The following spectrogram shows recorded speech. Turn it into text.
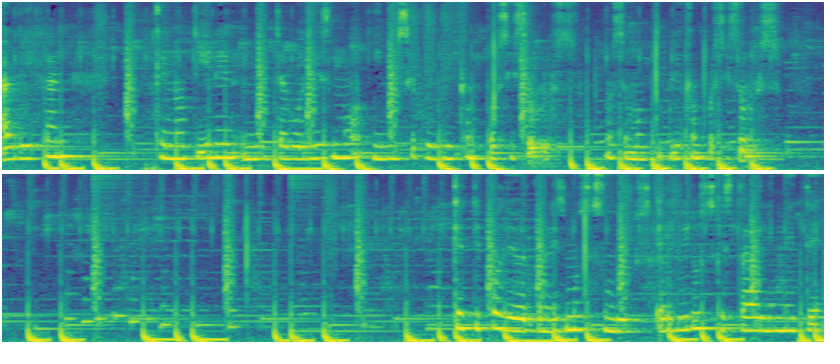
alejan que no tienen metabolismo y no se publican por sí solos, no se multiplican por sí solos. ¿Qué tipo de organismos es un virus? El virus está al límite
